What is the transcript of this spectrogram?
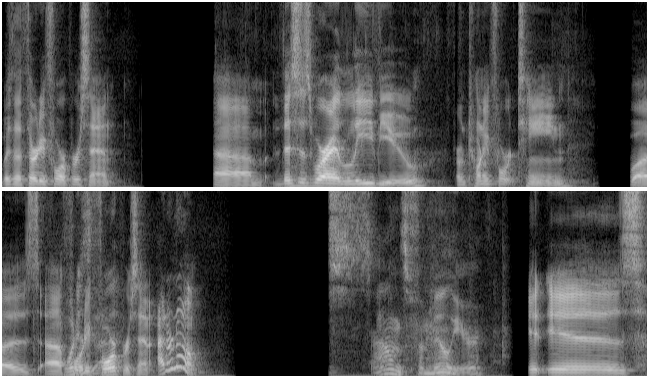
with a thirty four percent. Um, this is where I leave you from 2014 was uh, is that? 44%. I don't know. Sounds familiar. It is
